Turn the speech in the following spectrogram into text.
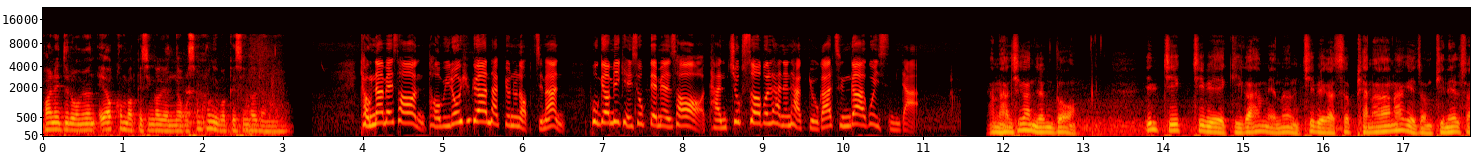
반에 들어오면 에어컨밖에 생각이 안 나고 선풍기밖에 생각이 안 나요. 경남에선 더위로 휴교한 학교는 없지만 폭염이 계속되면서 단축 수업을 하는 학교가 증가하고 있습니다. 한 1시간 정도 일찍 집에 귀가하면 은 집에 가서 편안하게 좀 지낼 수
